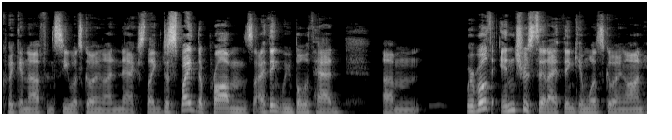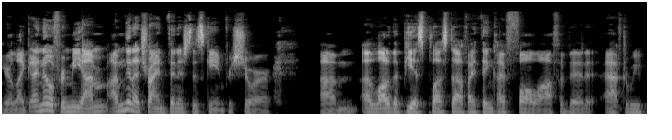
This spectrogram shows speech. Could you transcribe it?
quick enough and see what's going on next, like despite the problems, I think we both had um, we're both interested i think in what's going on here like i know for me i'm i'm gonna try and finish this game for sure um, a lot of the PS Plus stuff, I think I fall off of it after we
